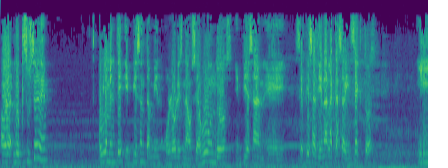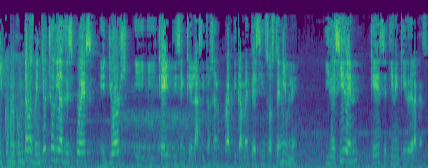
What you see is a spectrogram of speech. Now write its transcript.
Ahora, lo que sucede, obviamente empiezan también olores nauseabundos, empiezan, eh, se empieza a llenar la casa de insectos, Y como lo comentamos, 28 días después, eh, George y, Kate dicen que la situación prácticamente es insostenible y deciden que se tienen que ir de la casa.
